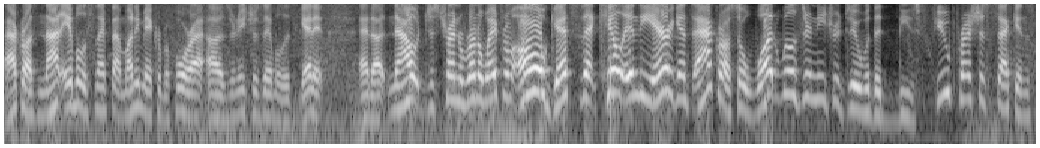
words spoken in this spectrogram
Akros not able to snipe that moneymaker before uh, Is able to get it, and uh, now just trying to run away from. Oh, gets that kill in the air against Akros. So what will Zernitra do with the, these few precious seconds?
